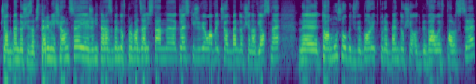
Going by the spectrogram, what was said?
czy odbędą się za cztery miesiące, jeżeli teraz będą wprowadzali stan klęski żywiołowej, czy odbędą się na wiosnę, to muszą być wybory, które będą się odbywały w Polsce,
